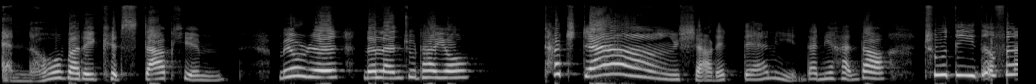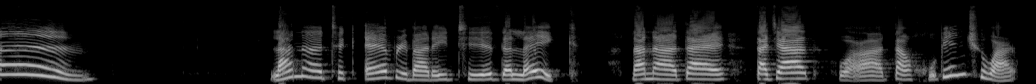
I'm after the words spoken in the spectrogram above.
and nobody could stop him. 没有人能拦住他哟。Touchdown! shouted Danny. 丹尼喊道：“出地得分！” Lana took everybody to the lake. Lana 带大家伙到湖边去玩。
